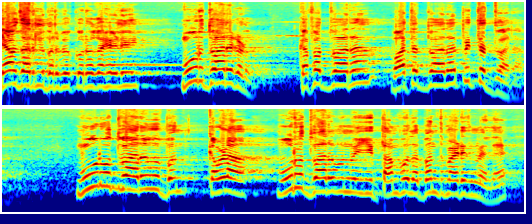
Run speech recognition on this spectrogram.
ಯಾವ ದಾರಿಯಲ್ಲಿ ಬರಬೇಕು ರೋಗ ಹೇಳಿ? ಮೂರು ದ್ವಾರಗಳು. ಕಫದ್ವಾರ, ವಾತದ್ವಾರ, ಪಿತ್ತದ್ವಾರ. ಮೂರು ದ್ವಾರವು ಬಂದ್, ಕವಳ, ಮೂರು ದ್ವಾರವನ್ನು ಈ ತಾಂಬೂಲ ಬಂದ್ ಮಾಡಿದ ಮೇಲೆ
